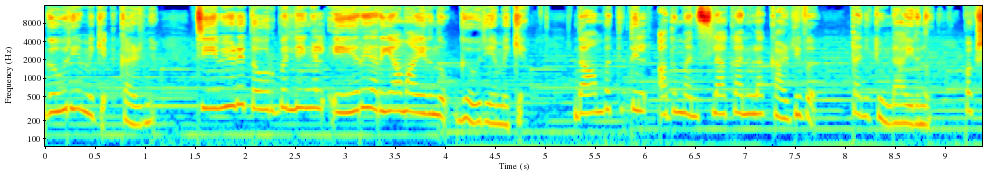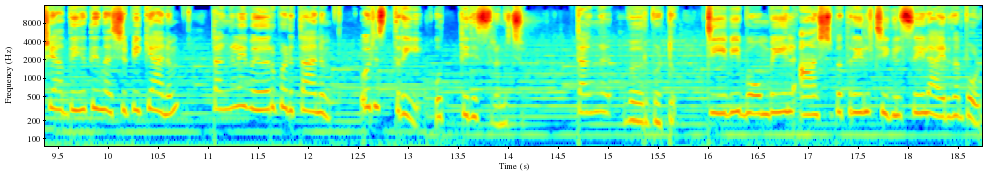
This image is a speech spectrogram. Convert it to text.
ഗൗരിയമ്മയ്ക്ക് കഴിഞ്ഞു. ടി വിയുടെ ദൗർബല്യങ്ങൾ ഏറെ അറിയാമായിരുന്നു ഗൗരിയമ്മയ്ക്ക്. ദാമ്പത്യത്തിൽ അത് മനസ്സിലാക്കാനുള്ള കഴിവ് തനിക്കുണ്ടായിരുന്നു. പക്ഷെ അദ്ദേഹത്തെ നശിപ്പിക്കാനും തങ്ങളെ വേർപെടുത്താനും ഒരു സ്ത്രീ ഒത്തിരി ശ്രമിച്ചു. തങ്ങൾ വേർപെട്ടു. ടി വി ബോംബെയിൽ ആശുപത്രിയിൽ ചികിത്സയിലായിരുന്നപ്പോൾ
